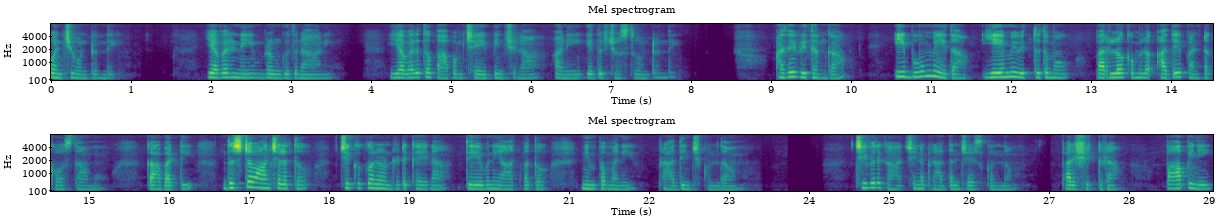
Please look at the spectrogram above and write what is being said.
పొంచి ఉంటుంది. ఎవరిని మృంగుదునా అని ఎవరితో పాపం చేయించునా అని ఎదురు చూస్తూ ఉంటుంది. అదేవిధంగా ఈ భూమి మీద ఏమి విత్తుతమో పరలోకంలో అదే పంట కోస్తాము. కాబట్టి దుష్టవాంఛలతో చిక్కుకొని ఉండటికైనా దేవుని ఆత్మతో నింపమని ప్రార్థించుకుందాం. చివరిగా చిన్న ప్రార్థన చేసుకుందాం. పరిశుద్ధుడా పాపిని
